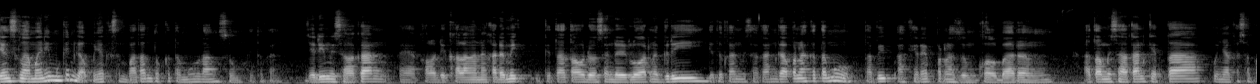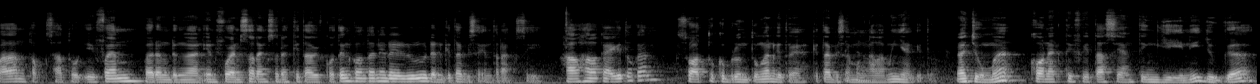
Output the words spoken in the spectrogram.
yang selama ini mungkin nggak punya kesempatan untuk ketemu langsung gitu kan. Jadi misalkan ya kalau di kalangan akademik kita tahu dosen dari luar negeri gitu kan misalkan nggak pernah ketemu tapi akhirnya pernah zoom call bareng atau misalkan kita punya kesempatan untuk satu event bareng dengan influencer yang sudah kita ikutin kontennya dari dulu dan kita bisa interaksi. Hal-hal kayak gitu kan suatu keberuntungan gitu ya, kita bisa mengalaminya gitu. Nah cuma konektivitas yang tinggi ini juga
